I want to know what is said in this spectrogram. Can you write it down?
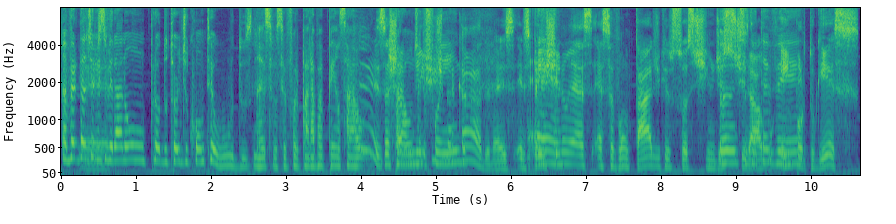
Na verdade, É. eles viraram um produtor de conteúdos, né? Se você for parar pra pensar É, Eles pra acharam um onde ele nicho foi de indo. mercado, né? Eles, eles preencheram essa, vontade que as pessoas tinham de Antes assistir algo TV. em português,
